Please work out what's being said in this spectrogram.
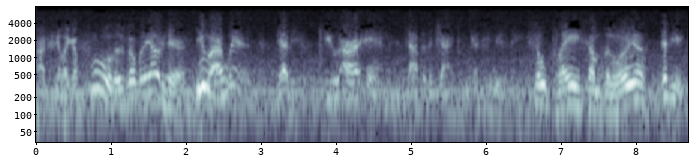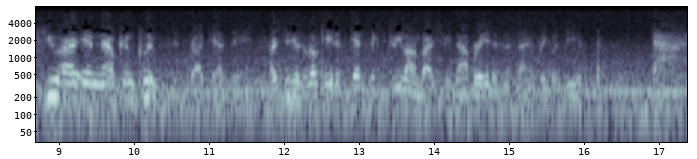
I feel like a fool. There's nobody out here. You are with WQRN, top of the chart in country music. So play something, will you? WQRN now concludes its broadcast day. Our studios are located at 1063 Lombard Street and operate at an assigned frequency of... Ah,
